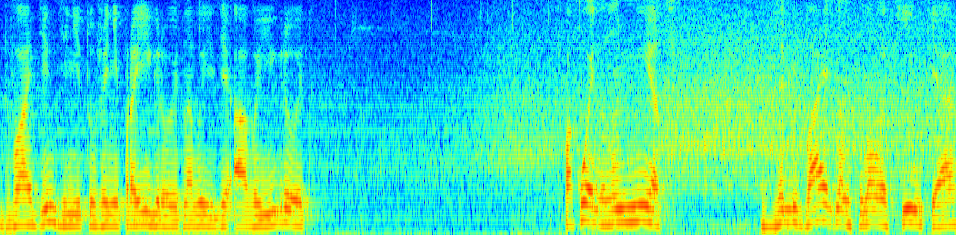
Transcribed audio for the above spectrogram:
2-1, Зенит уже не проигрывает на выезде, а выигрывает. Спокойно, ну нет. Забивает нам снова Химки, а.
